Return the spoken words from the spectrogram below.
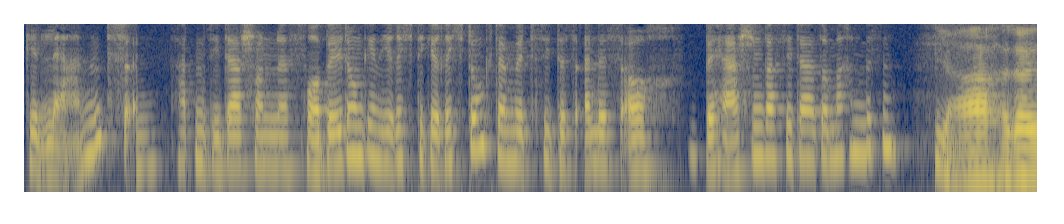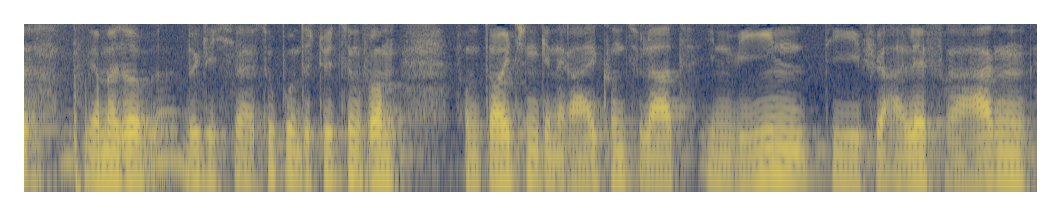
gelernt? Hatten Sie da schon eine Vorbildung in die richtige Richtung, damit Sie das alles auch beherrschen, was Sie da so machen müssen? Ja, also wir haben also wirklich äh, super Unterstützung vom, vom deutschen Generalkonsulat in Wien, die für alle Fragen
